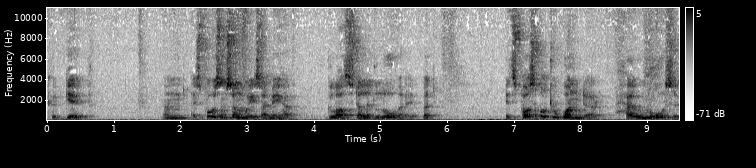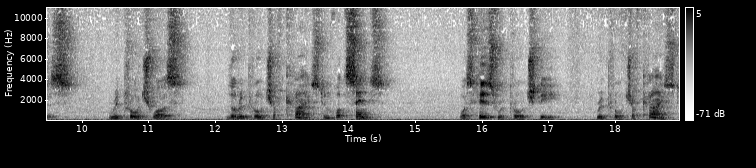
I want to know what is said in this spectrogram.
could give. And I suppose in some ways I may have glossed a little over it, but it's possible to wonder how Moses' reproach was the reproach of Christ. In what sense was his reproach the reproach of Christ?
